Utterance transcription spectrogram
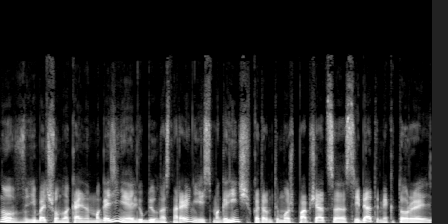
ну, в небольшом локальном магазине, я люблю, у нас на районе есть магазинчик, в котором ты можешь пообщаться с ребятами, которые,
